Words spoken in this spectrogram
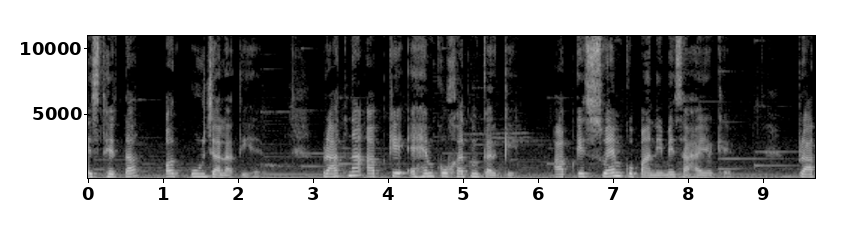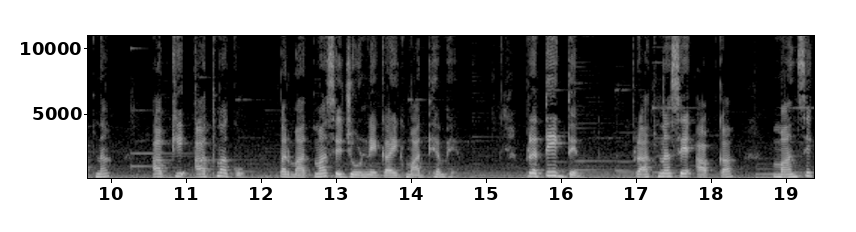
स्थिरता और ऊर्जा लाती है। प्रार्थना आपके अहम को खत्म करके, आपके स्वयं को पाने में सहायक है। प्रार्थना आपकी आत्मा को परमात्मा से जोड़ने का एक माध्यम है। प्रत्येक दिन प्रार्थना से आपका मानसिक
